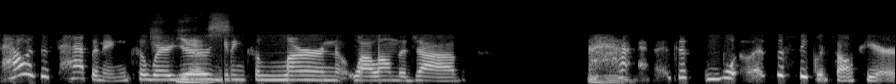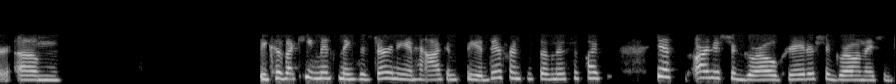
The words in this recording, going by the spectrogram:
how is this happening to where you're Yes. getting to learn while on the job Mhm. Ha- just what's the secret sauce here um because I keep mentioning his journey and how I can see a difference and stuff. And it's just like, yes, artists should grow, creators should grow, and they should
